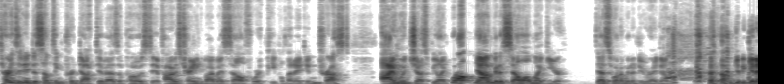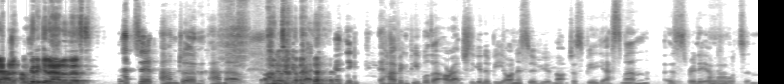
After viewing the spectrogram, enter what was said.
turns it into something productive as opposed to if I was training by myself with people that I didn't trust, I would just be like, well, now I'm going to sell all my gear. That's what I'm going to do right now. I'm gonna get out. Of, I'm gonna get out of this. That's it. I'm done. I'm out. I'm no, done. you're right. I think having people that are actually going to be honest with you and not just be a yes man is really Mhm. important.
